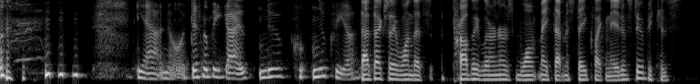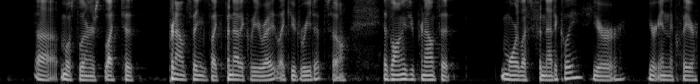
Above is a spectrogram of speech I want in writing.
yeah no definitely guys nucle- nuclear That's actually one that's probably learners won't make that mistake like natives do because uh, most learners like to pronounce things like phonetically, right? Like you'd read it. So as long as you pronounce it more or less phonetically, you're you're in the clear.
